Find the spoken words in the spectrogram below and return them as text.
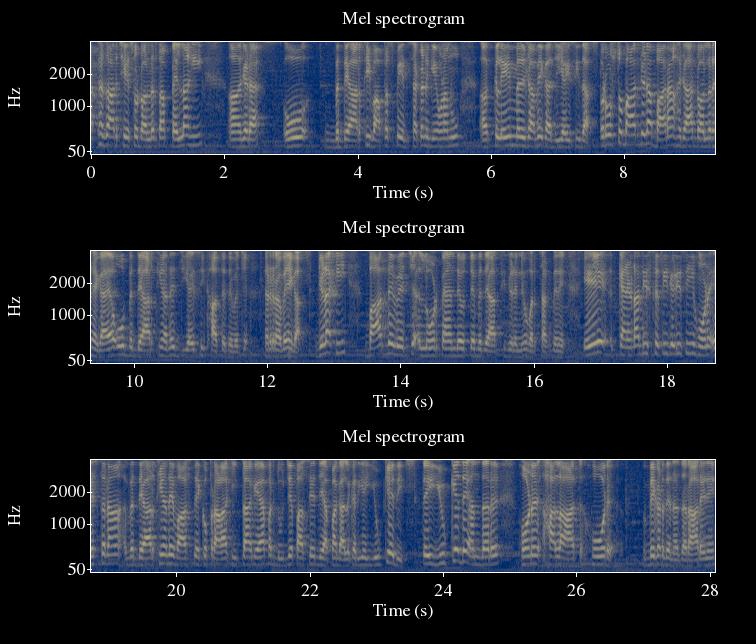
8600 ਡਾਲਰ ਤਾਂ ਪਹਿਲਾਂ ਹੀ ਜਿਹੜਾ ਉਹ ਵਿਦਿਆਰਥੀ ਵਾਪਸ ਭੇਜ ਸਕਣਗੇ, ਉਹਨਾਂ ਨੂੰ ਕਲੇਮ ਮਿਲ ਜਾਵੇਗਾ GIC ਦਾ। ਪਰ ਉਸ ਤੋਂ ਬਾਅਦ ਜਿਹੜਾ 12000 ਡਾਲਰ ਹੈਗਾ ਆ, ਉਹ ਵਿਦਿਆਰਥੀਆਂ ਦੇ GIC ਖਾਤੇ ਦੇ ਵਿੱਚ ਰਵੇਗਾ, ਜਿਹੜਾ ਕਿ ਬਾਅਦ ਦੇ ਵਿੱਚ ਲੋਡ ਪੈਣ ਦੇ ਉੱਤੇ ਵਿਦਿਆਰਥੀ ਜਿਹੜੇ ਨੇ ਉਹ ਵਰਤ ਸਕਦੇ ਨੇ। ਇਹ ਕੈਨੇਡਾ ਦੀ ਸਥਿਤੀ ਜਿਹੜੀ ਸੀ, ਹੁਣ ਇਸ ਤਰ੍ਹਾਂ ਵਿਦਿਆਰਥੀਆਂ ਦੇ ਵਾਸਤੇ ਇੱਕ ਉਪਰਾਲਾ ਕੀਤਾ ਗਿਆ, ਪਰ ਦੂਜੇ ਪਾਸੇ ਜੇ ਆਪਾਂ ਗੱਲ ਕਰੀਏ UK ਦੀ, ਤੇ UK ਦੇ ਅੰਦਰ ਹੁਣ ਹਾਲਾਤ ਹੋਰ ਵਿਗੜਦੇ ਨਜ਼ਰ ਆ ਰਹੇ ਨੇ।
